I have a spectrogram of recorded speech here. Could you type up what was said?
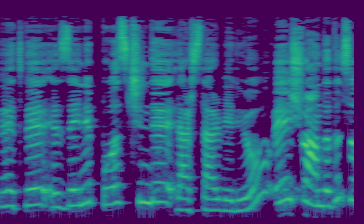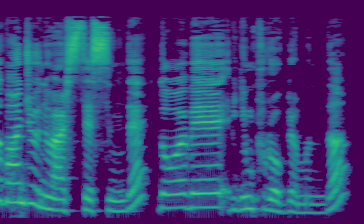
Evet ve Zeynep Boğaziçi'nde dersler veriyor ve şu anda da Sabancı Üniversitesi'nde Doğa ve Bilim Programı'nda.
